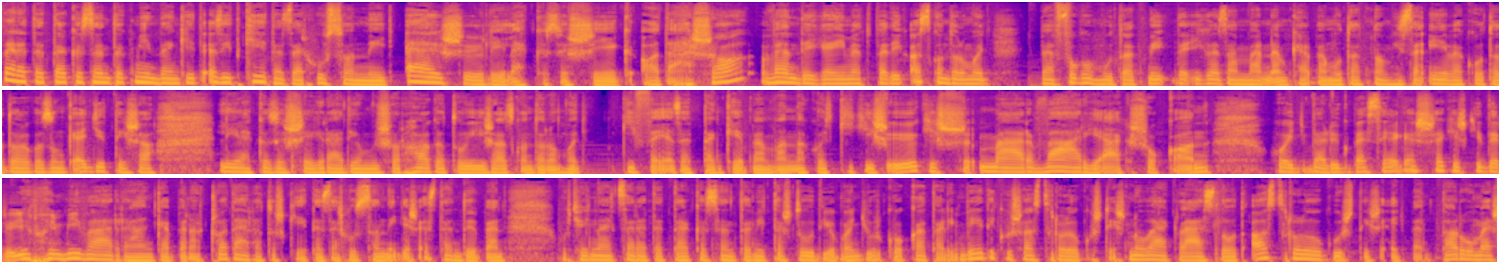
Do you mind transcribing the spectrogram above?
Szeretettel köszöntök mindenkit, ez itt 2024 első lélekközösség adása. Vendégeimet pedig azt gondolom, hogy be fogom mutatni, de igazán már nem kell bemutatnom, hiszen évek óta dolgozunk együtt, és a lélekközösség rádióműsor hallgatói is azt gondolom, hogy kifejezetten képen vannak, hogy kik is ők, és már várják sokan, hogy velük beszélgessek, és kiderüljön, hogy mi vár ránk ebben a csodálatos 2024-es esztendőben. Úgyhogy nagy szeretettel köszöntöm itt a stúdióban Gyurkó Katalin védikus asztrológust és Novák Lászlót, asztrológust és egyben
